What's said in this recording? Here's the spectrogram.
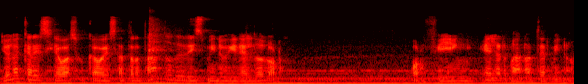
Yo le acariciaba su cabeza tratando de disminuir el dolor. Por fin el hermano terminó.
